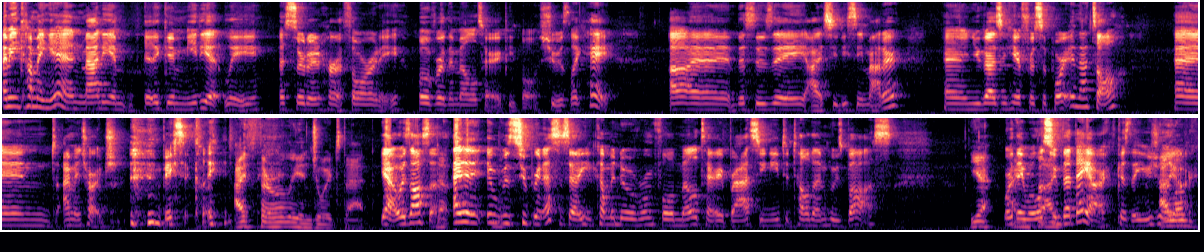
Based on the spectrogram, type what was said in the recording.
I mean, coming in, Maddie im- like, immediately asserted her authority over the military people. She was like, "Hey, uh, this is a ICDC matter, and you guys are here for support, and that's all. And I'm in charge, basically." I thoroughly enjoyed that. Yeah, it was awesome, That- and it, it was super necessary. You come into a room full of military brass, you need to tell them who's boss, Yeah. or they I- will but I- assume that they are, because they usually I love are.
